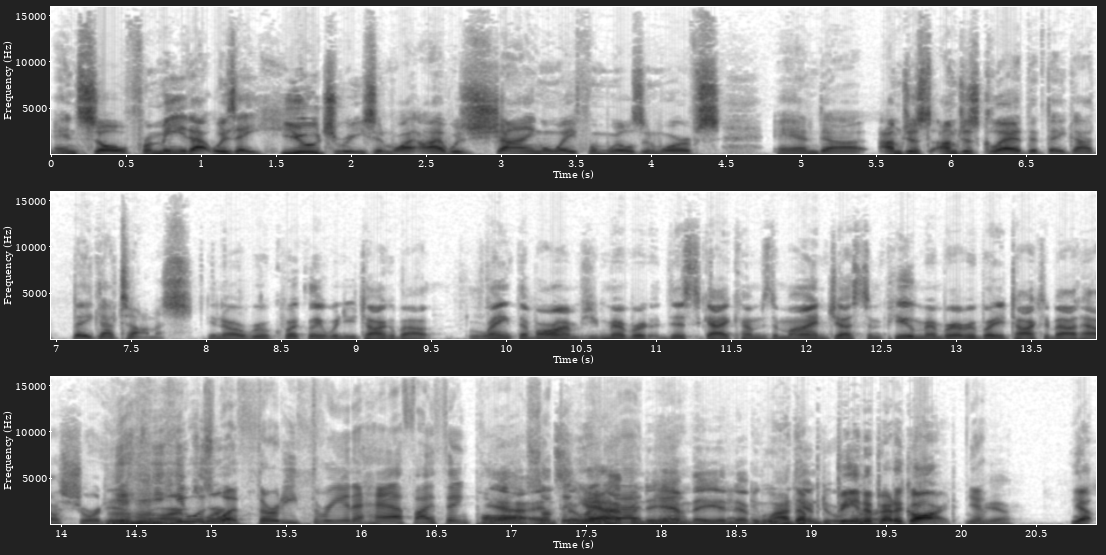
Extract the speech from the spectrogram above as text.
And so for me, that was a huge reason why I was shying away from Wills and Wirfs. And uh, I'm just I'm just glad that they got they got Thomas. You know, real quickly, when you talk about length of arms, you remember this guy comes to mind, Justin Pugh. Remember everybody talked about how short his Yeah, he, arms he was were? what 33 and a half, I think, Paul. yeah, and something so like what that. happened to yeah. him? They ended up It moving wound him up to being a guard. better guard. Yeah. Yeah. Yep.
